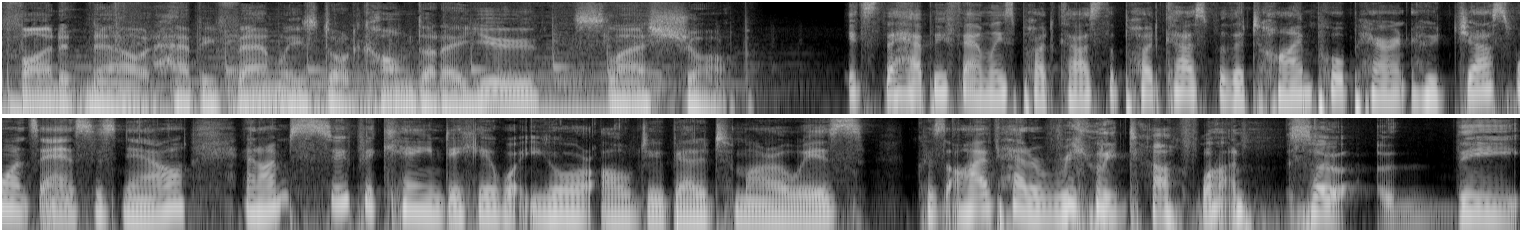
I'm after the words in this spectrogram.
Find it now at happyfamilies.com.au slash shop. It's the Happy Families podcast, the podcast for the time poor parent who just wants answers now. And I'm super keen to hear what your I'll do better tomorrow is because I've had a really tough one. So the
